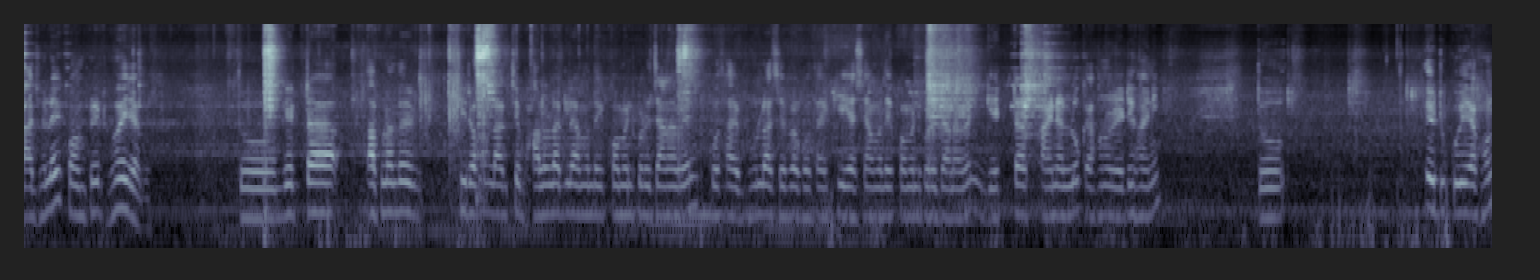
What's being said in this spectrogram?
কাজ হলেই কমপ্লিট হয়ে যাবে। তো গেটটা আপনাদের কীরকম লাগছে, ভালো লাগলে আমাদের কমেন্ট করে জানাবেন। কোথায় ভুল আছে বা কোথায় কী আছে আমাদের কমেন্ট করে জানাবেন। গেটটার ফাইনাল লুক এখনও রেডি হয়নি। তো এটুকুই এখন।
